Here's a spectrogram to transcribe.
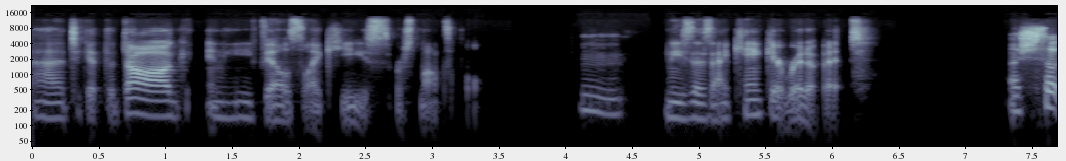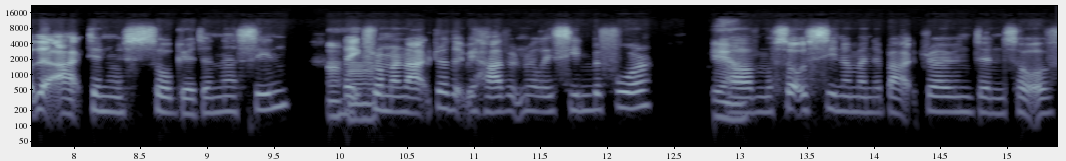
uh, to get the dog, and he feels like he's responsible. Hmm. And he says, I can't get rid of it. I just thought the acting was so good in this scene. Like Uh-huh. from an actor that we haven't really seen before. yeah. Um, we've sort of seen him in the background and sort of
